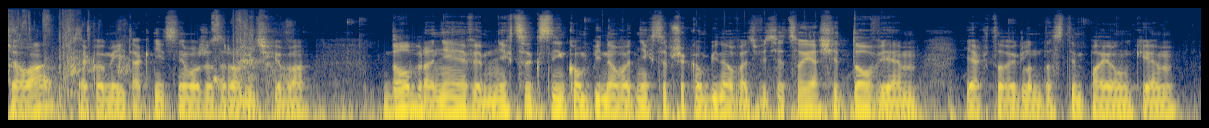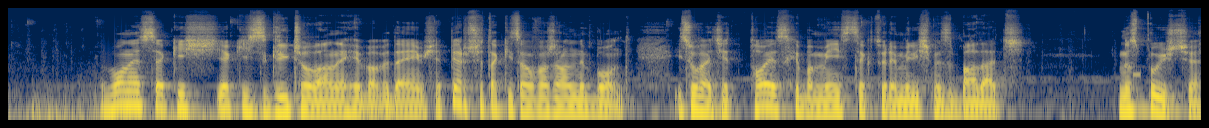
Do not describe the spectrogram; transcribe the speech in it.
działa? Jak on mi i tak nic nie może zrobić chyba. Dobra, nie wiem, nie chcę z nim kombinować, nie chcę przekombinować. Wiecie co, ja się dowiem, jak to wygląda z tym pająkiem. Bo on jest jakiś, jakiś zgliczowany chyba, wydaje mi się. Pierwszy taki zauważalny błąd. I słuchajcie, to jest chyba miejsce, które mieliśmy zbadać. No spójrzcie.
